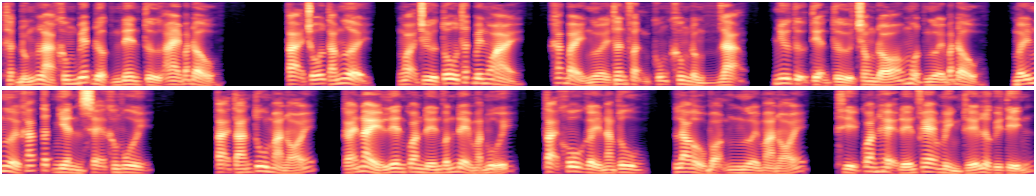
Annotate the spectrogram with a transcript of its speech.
thật đúng là không biết được nên từ ai bắt đầu. Tại chỗ tám người, ngoại trừ tô thất bên ngoài, khác bảy người thân phận cũng không đồng dạng, như tự tiện từ trong đó một người bắt đầu, mấy người khác tất nhiên sẽ không vui. Tại tán tu mà nói, cái này liên quan đến vấn đề mặt mũi, tại khô gầy nam tu, la hầu bọn người mà nói, thì quan hệ đến phe mình thế lực uy tín.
